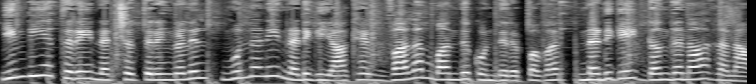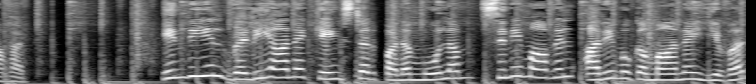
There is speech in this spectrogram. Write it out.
இந்திய திரை நட்சத்திரங்களில் முன்னணி நடிகையாக வலம் வந்து கொண்டிருப்பவர் நடிகை கங்கனா ரனாவத். இந்தியில் வெளியான கேங்ஸ்டர் படம் மூலம் சினிமாவில் அறிமுகமான இவர்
